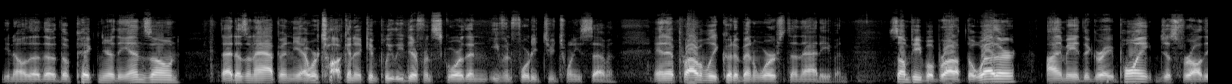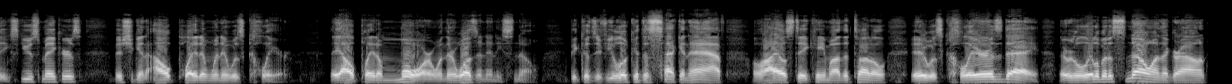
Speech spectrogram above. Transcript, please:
You know, the, the, the pick near the end zone, that doesn't happen. Yeah, we're talking a completely different score than even 42 27. And it probably could have been worse than that, even. Some people brought up the weather. I made the great point, just for all the excuse makers. Michigan outplayed them when it was clear. They outplayed them more when there wasn't any snow because if you look at the second half, Ohio State came out of the tunnel. It was clear as day. There was a little bit of snow on the ground,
